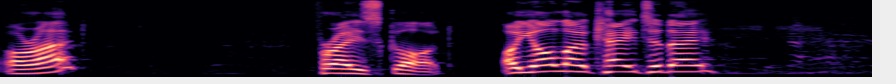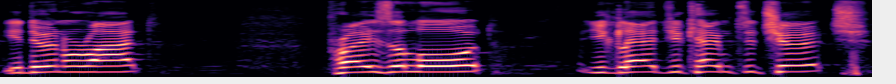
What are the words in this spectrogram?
All right? Praise God. Are y'all okay today? You doing all right? Praise the Lord. You glad you came to church?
